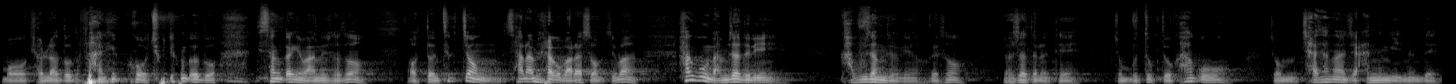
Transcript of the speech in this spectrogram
뭐 전라도도 반 있고 충청도도 상당히 많으셔서 어떤 특정 사람이라고 말할 수 없지만 한국 남자들이 가부장적이에요. 그래서 여자들한테 좀 무뚝뚝하고 좀 자상하지 않는 게 있는데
